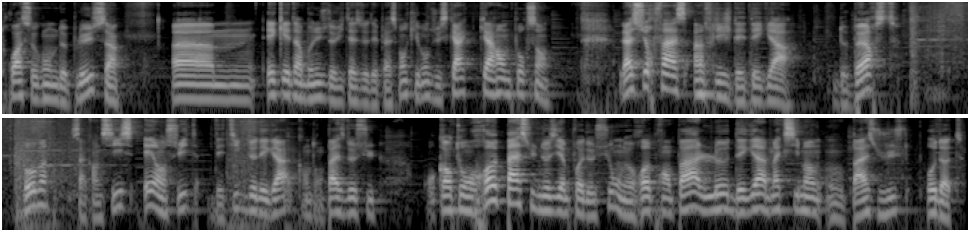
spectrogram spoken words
3 secondes de plus. Euh, et qui est un bonus de vitesse de déplacement qui monte jusqu'à 40%. La surface inflige des dégâts de burst. Boom, 56. Et ensuite des tics de dégâts quand on passe dessus. Quand on repasse une deuxième fois dessus, on ne reprend pas le dégât maximum. On passe juste au dot.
